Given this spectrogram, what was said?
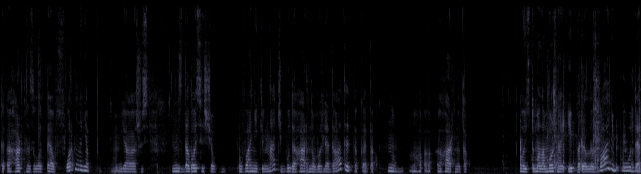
таке гарне золоте оформлення. Я щось, мені здалося, що у ванній кімнаті буде гарно виглядати, таке так, ну, гарно так. Ось, думала, можна і переливати буде,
